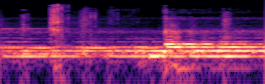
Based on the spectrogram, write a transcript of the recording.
Thank you.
